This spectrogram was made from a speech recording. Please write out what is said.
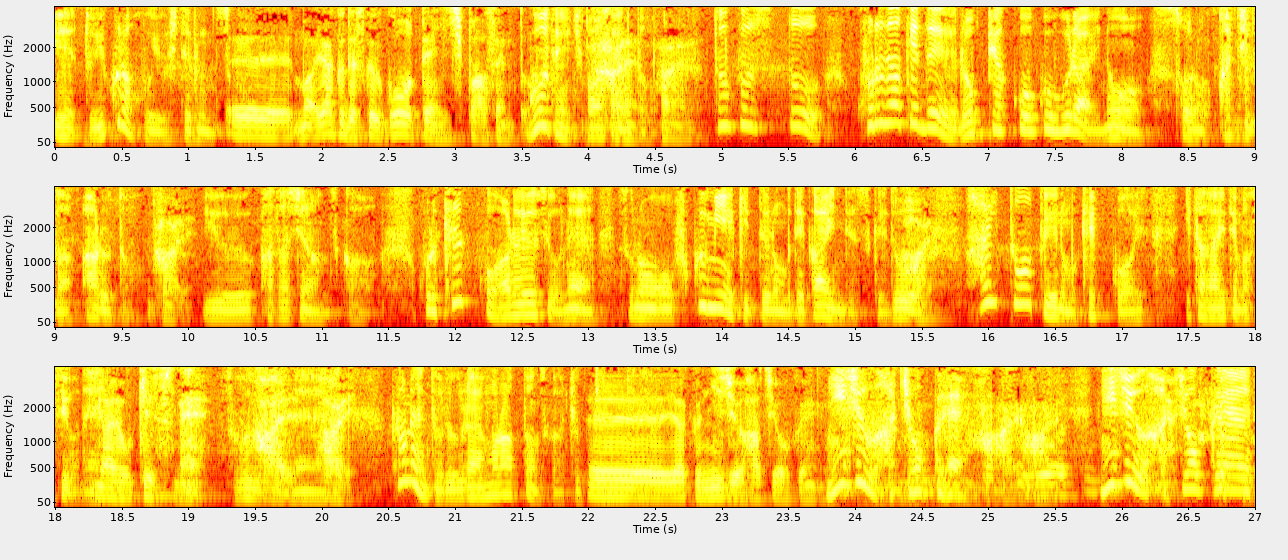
えーと、いくら保有してるんですか、えーまあ、約ですけど5.1%。5.1%、はいはい、とすると、これだけで600億ぐらいのその価値があるとい。う形なんですか、これ結構あれですよね、その含み益っていうのもでかいんですけど、はい、配当というのも結構いただいてますよね。大きいですね。そうですよね。はい去年どれぐらいもらったんですか、直近。えー、約28億円。28億円はいはい。28億円、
